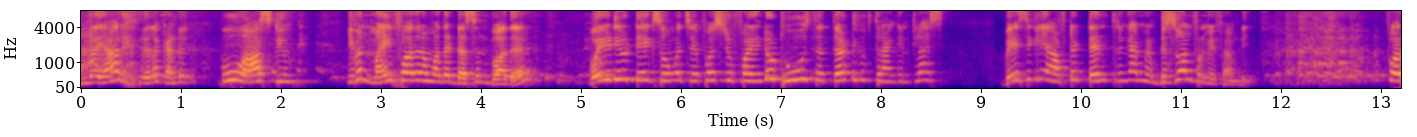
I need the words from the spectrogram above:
உங்களை யார் இதெல்லாம் கண்டு who asked you even my father and mother doesn't bother why do you take so much efforts to find out who is the 35th rank in class basically after 10th rank i'm disowned from my family for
